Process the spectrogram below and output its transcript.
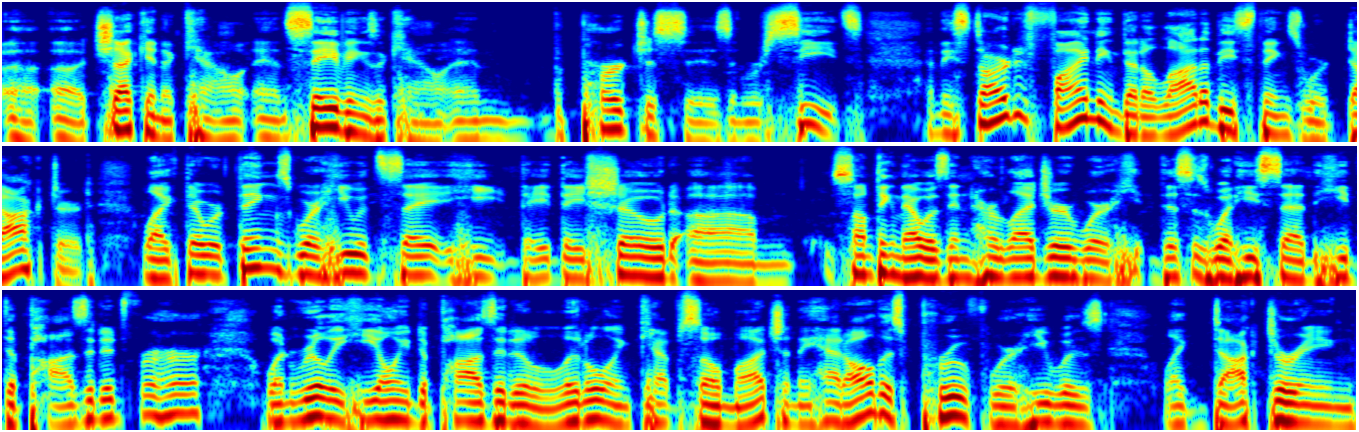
uh, uh, checking account and savings account and the purchases and receipts. And they started finding that a lot of these things were doctored. Like there were things where he would say he they, they showed um, something that was in her ledger where he, this is what he said he deposited for her when really he only deposited a little and kept so much. And they had all this proof where he was like doctoring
